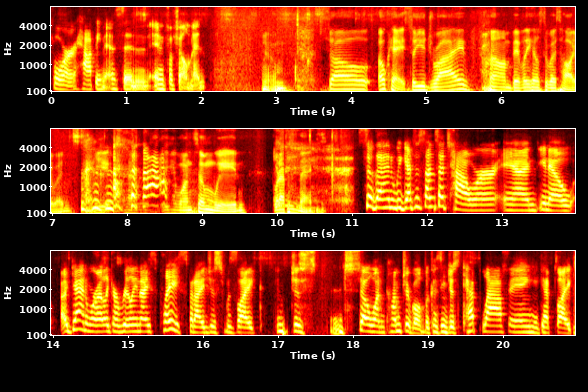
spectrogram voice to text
for happiness and, and fulfillment. Yeah. So okay, so you drive from Beverly Hills to West Hollywood. You, you want some weed. What happens next? So then we get to Sunset Tower, and you know, again, we're at like a really nice place, but I just was like, just so uncomfortable because he just kept laughing. He kept like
